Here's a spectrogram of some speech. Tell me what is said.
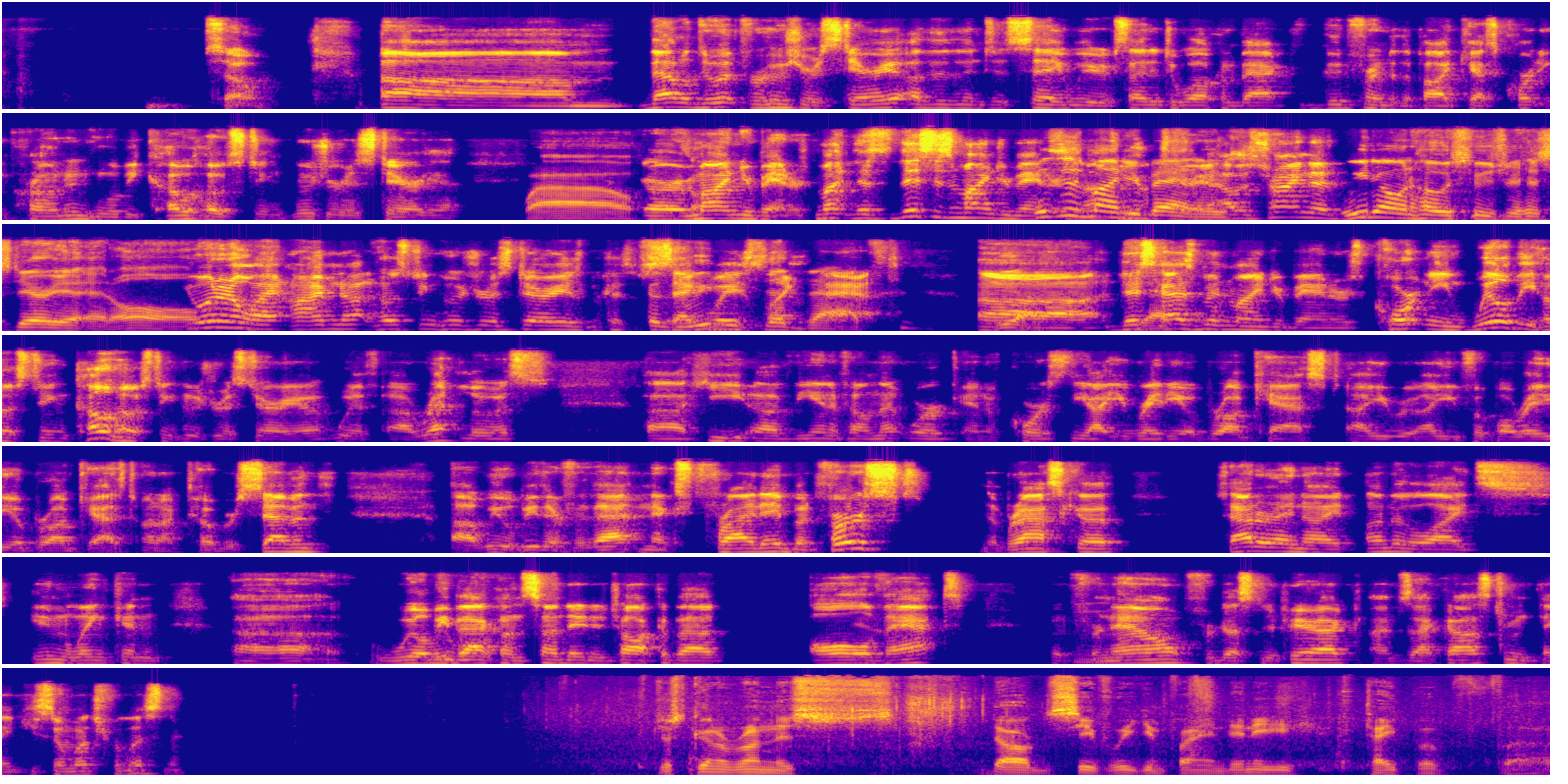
So um, that'll do it for Hoosier Hysteria, other than to say we're excited to welcome back a good friend of the podcast, Courtney Cronin, who will be co-hosting Hoosier Hysteria. Wow. Or Mind Your Banners. This this is Mind Your Banners. This is Mind Your Banners. I was trying to We don't host Hoosier Hysteria at all. You want to know why I'm not hosting Hoosier Hysteria is because of segues like that. that. Uh, yeah, this exactly. has been Mind Your Banners. Courtney will be hosting, co-hosting Hoosier Hysteria with uh, Rhett Lewis uh, he of the NFL Network, and of course the IU radio broadcast, IU, IU football radio broadcast on October 7th. Uh, we will be there for that next Friday. But first, Nebraska, Saturday night under the lights in Lincoln. Uh, we'll be back on Sunday to talk about all that. But for mm-hmm. now, for Dustin Dopirak, I'm Zach Osterman. Thank you so much for listening. Just going to run this dog to see if we can find any type of uh,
